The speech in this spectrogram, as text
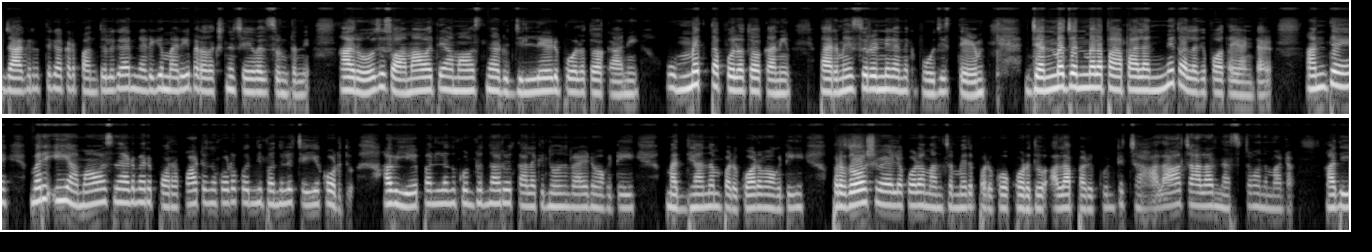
జాగ్రత్తగా అక్కడ పంతులు గారిని అడిగి మరీ ప్రదక్షిణ చేయవలసి ఉంటుంది. ఆ రోజు సోమావతి అమావాస్య నాడు జిల్లేడు పూలతో కానీ ఉమ్మెత్త పూలతో కానీ పరమేశ్వరుణ్ణి కనుక పూజిస్తే జన్మ జన్మల పాపాలన్నీ తొలగిపోతాయి అంటారు అంతే మరి ఈ అమావాస్య నాడు మరి పొరపాటును కూడా కొన్ని పనులు చేయకూడదు. అవి ఏ పనులు అనుకుంటున్నారు? తలకి నూనె రాయడం ఒకటి మధ్యాహ్నం పడుకోవడం ఒకటి ప్రదోష వేళ కూడా మంచం మీద పడుకోకూడదు. అలా పడుకుంటే చాలా చాలా నష్టం అనమాట అది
